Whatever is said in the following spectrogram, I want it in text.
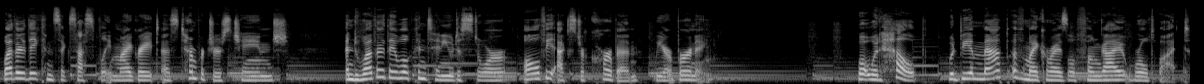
whether they can successfully migrate as temperatures change, and whether they will continue to store all the extra carbon we are burning. What would help would be a map of mycorrhizal fungi worldwide.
